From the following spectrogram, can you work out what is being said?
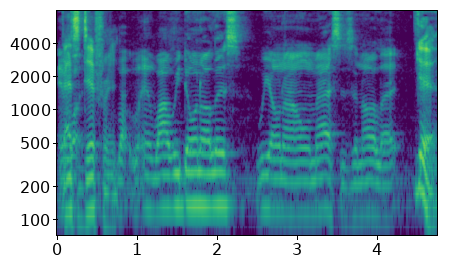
And that's wh- different. wh- And while we doing all this, we own our own masters and all that. Yeah,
